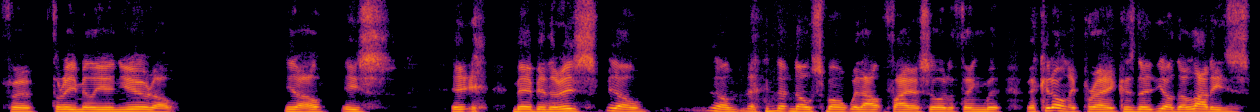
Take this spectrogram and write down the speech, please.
for three million euro? You know, he's it, maybe there is, you know, you know, no smoke without fire sort of thing. But we can only pray because the you know the lad is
